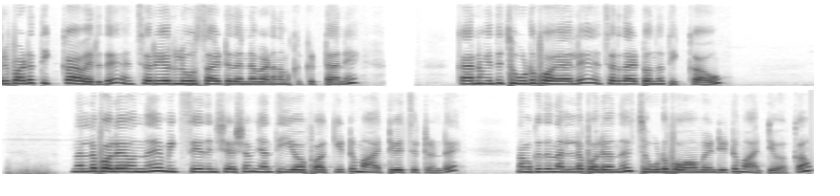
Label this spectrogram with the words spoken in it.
ഒരുപാട് തിക്കാവരുത്. ചെറിയൊരു ലൂസായിട്ട് തന്നെ വേണം നമുക്ക് കിട്ടാൻ കാരണം ഇത് ചൂട് പോയാൽ ചെറുതായിട്ടൊന്ന് തിക്കാവും. നല്ലപോലെ ഒന്ന് മിക്സ് ചെയ്തതിന് ശേഷം ഞാൻ തീ ഓഫ് ആക്കിയിട്ട് മാറ്റി വെച്ചിട്ടുണ്ട്. നമുക്കിത് നല്ലപോലെ ഒന്ന് ചൂട് പോകാൻ വേണ്ടിയിട്ട് മാറ്റി വെക്കാം.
